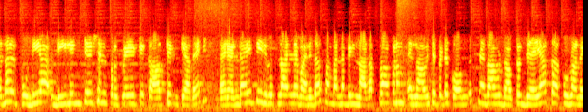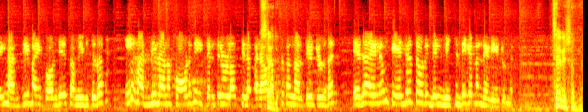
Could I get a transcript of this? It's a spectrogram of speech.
എന്നാൽ പുതിയ ഡീലിമിറ്റേഷൻ പ്രക്രിയയ്ക്ക് കാത്തിരിക്കാതെ രണ്ടായിരത്തി ഇരുപത്തിനാലിലെ വനിതാ സംവരണ ബിൽ നടപ്പാക്കണം എന്നാവശ്യപ്പെട്ട് കോൺഗ്രസ് നേതാവ് ഡോക്ടർ ജയ താക്കൂറാണ് ഈ ഹർജിയുമായി കോടതിയെ സമീപിച്ചത്. ഈ ഹർജിയിലാണ് കോടതി ഇത്തരത്തിലുള്ള ചില പരാമർശങ്ങൾ നടത്തിയിട്ടുള്ളത്. ഏതായാലും കേന്ദ്രത്തോട് ഇതിൽ വിശദീകരണം തേടിയിട്ടുണ്ട്. ശരി ഷബ്ന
